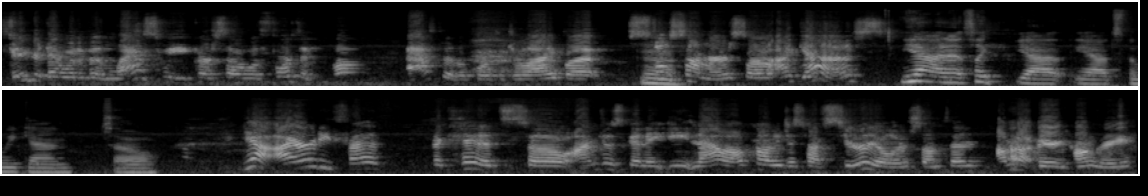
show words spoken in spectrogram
figured that would have been last week or so with Fourth of well, after the Fourth of July, but still Mm. summer, so I guess. Yeah, and it's like yeah, yeah, it's the weekend. So Yeah, I already fed the kids, so I'm just gonna eat now. I'll probably just have cereal or something. I'm not very hungry.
